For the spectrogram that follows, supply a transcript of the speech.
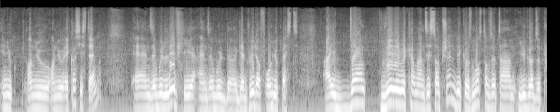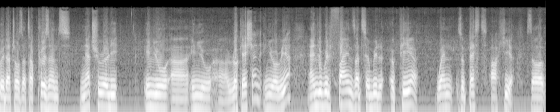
in your on your on your ecosystem and they will live here and they will uh, get rid of all your pests i don't really recommend this option because most of the time you got the predators that are present naturally in your uh, in your uh, location in your area and you will find that they will appear when the pests are here so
